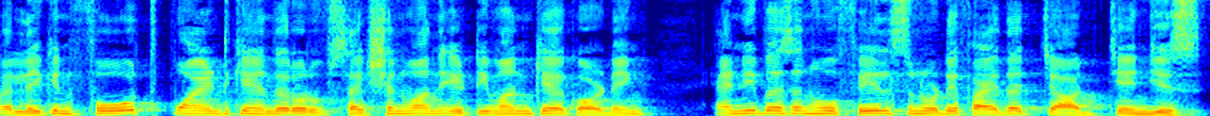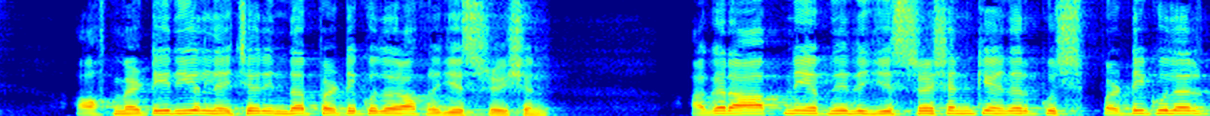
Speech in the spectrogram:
पर लेकिन फोर्थ पॉइंट के अंदर और सेक्शन 181 के according any person who fails to notify the charge changes of material nature in the particular of registration अगर आपने अपनी रजिस्ट्रेशन के अंदर कुछ पर्टिकुलर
